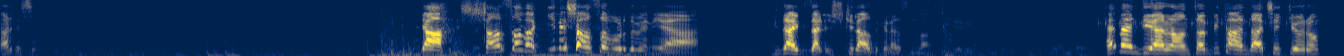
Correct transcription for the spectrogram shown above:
Neredesin? Ya şansa bak yine şansa vurdu beni ya. Güzel güzel 3 kill aldık en azından. Hemen diğer round'a bir tane daha çekiyorum.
